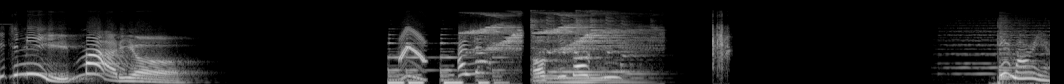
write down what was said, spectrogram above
It's me, Mario! Hello! Okie dokie! Dear Mario,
